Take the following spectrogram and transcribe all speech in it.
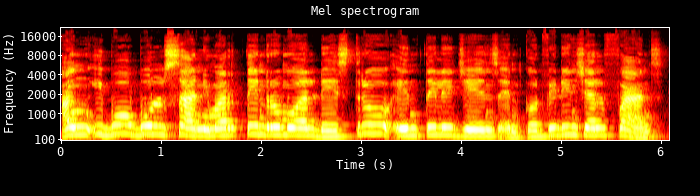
Ang ibubulsa ni Martin Romualdez through intelligence and confidential funds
